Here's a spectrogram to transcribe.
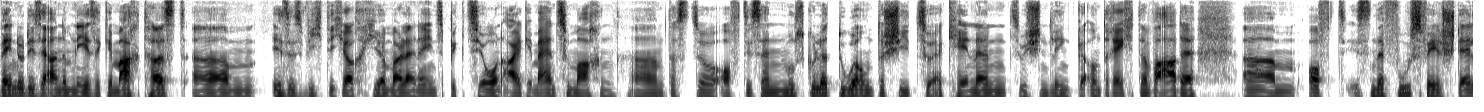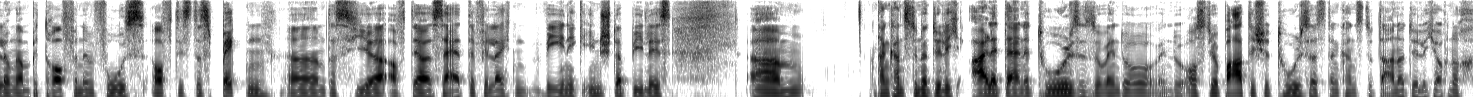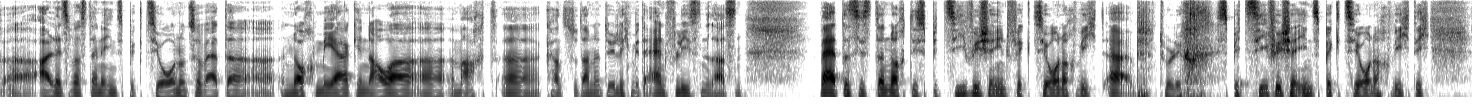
Wenn du diese Anamnese gemacht hast, ähm, ist es wichtig, auch hier mal eine Inspektion allgemein zu machen, ähm, dass du oft ist ein Muskulaturunterschied zu erkennen zwischen linker und rechter Wade. Ähm, oft ist eine Fußfehlstellung am betroffenen Fuß. Oft ist das Becken, ähm, das hier auf der Seite vielleicht ein wenig instabil ist. Ähm, dann kannst du natürlich alle deine Tools, also wenn du, wenn du osteopathische Tools hast, dann kannst du da natürlich auch noch äh, alles, was deine Inspektion und so weiter äh, noch mehr genauer äh, macht, äh, kannst du da natürlich mit einfließen lassen. Weiters ist dann noch die spezifische Infektion auch wichtig, äh, Entschuldigung, spezifische Inspektion auch wichtig,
